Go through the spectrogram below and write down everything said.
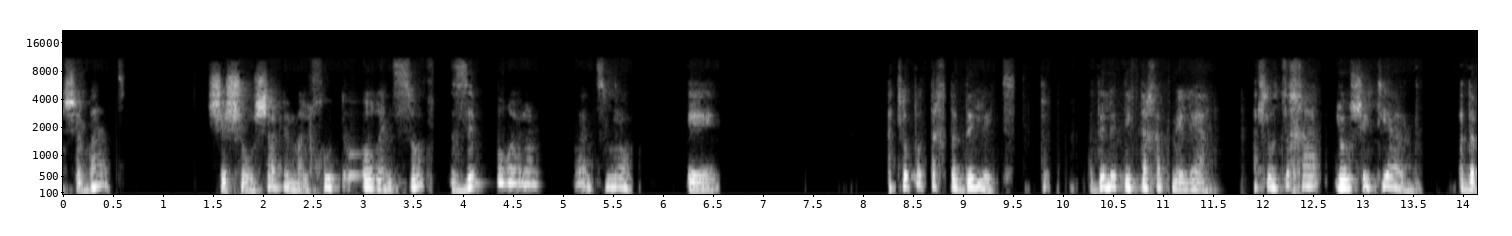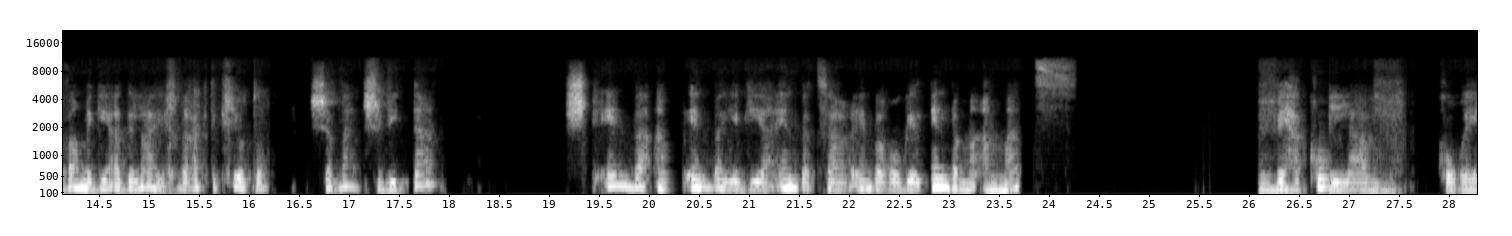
השבת, ששורשה במלכות אור אינסוף, זה בורא עולם בעצמו. אה, את לא פותחת הדלת, הדלת נפתחת מאליה. את לא צריכה להושיט יד, הדבר מגיע עד אלייך, ורק תקחי אותו. שבת, שביתה, שאין בה, אין בה יגיעה, אין בה צער, אין בה רוגז, אין בה מאמץ, והכל אליו קורה,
